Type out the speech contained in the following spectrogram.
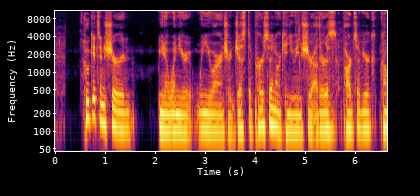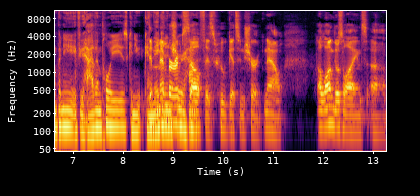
Who gets insured? You know, when you're when you are insured, just the person, or can you insure others parts of your company? If you have employees, can you can the they member get insured? How- himself is who gets insured. Now, along those lines, uh,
